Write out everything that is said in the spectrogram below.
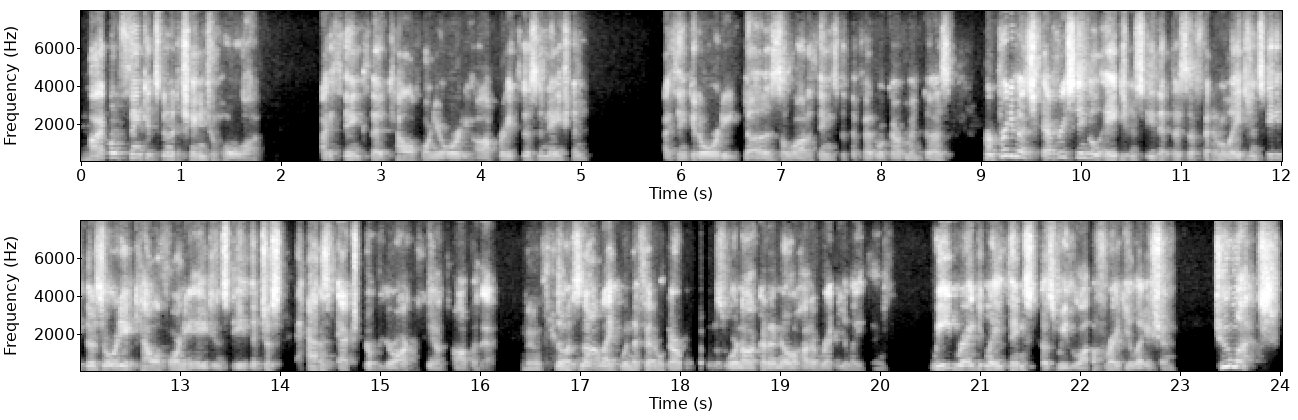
Hmm. I don't think it's going to change a whole lot. I think that California already operates as a nation. I think it already does a lot of things that the federal government does. For pretty much every single agency that there's a federal agency, there's already a California agency that just has extra bureaucracy on top of that. that's So it's not like when the federal government goes, we're not going to know how to regulate things. We regulate things because we love regulation. Too much.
